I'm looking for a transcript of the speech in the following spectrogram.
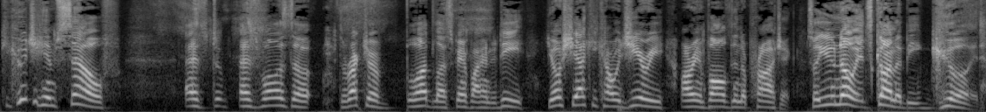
Kikuchi himself, as as well as the director of Bloodlust Vampire Hunter D, Yoshiaki Kawajiri, are involved in the project. So you know it's gonna be good.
